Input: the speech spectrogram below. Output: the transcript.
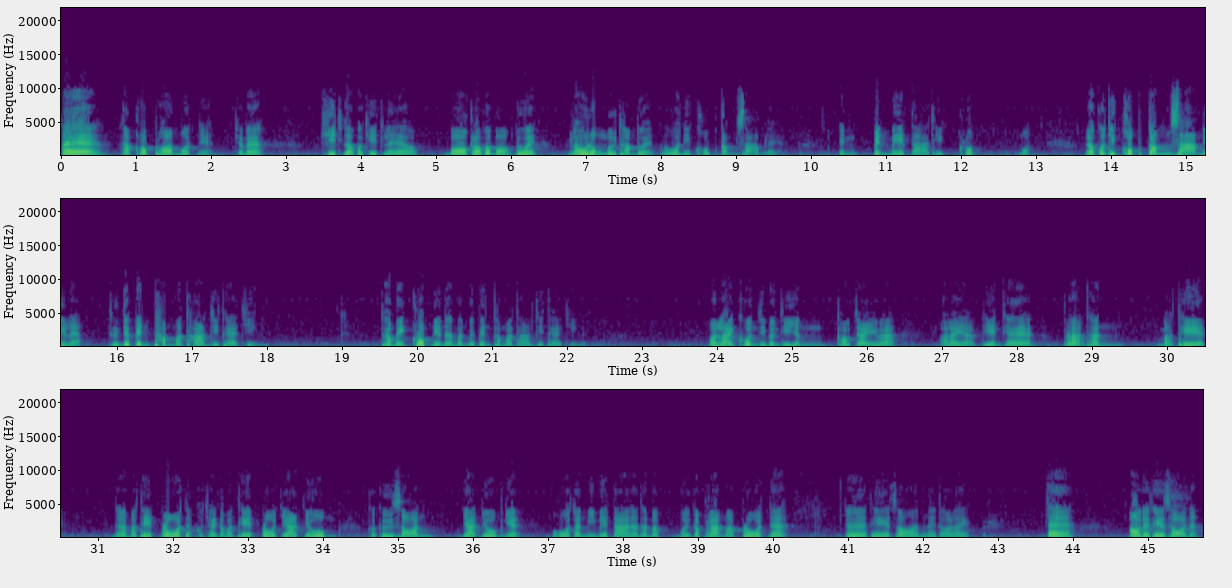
แต่ถ้าครบพร้อมหมดเนี่ยใช่ไหมคิดเราก็คิดแล้ว บอกเราก็บอกด้วย เราลงมือทำด้วยโอ้วันนี้ครบกรรมสามเลย เป็นเป็นเมตตาที่ครบหมด แล้วคนที่ครบกรรมสามนี่แหละ ถึงจะเป็นธรรมทานที่แท้จริง ถ้าไม่ครบเนี่ยนะมันไม่เป็นธรรมทานที่แท้จริงเพราะหลายคนที่บางทียังเข้าใจว่าอะไรอะเพียงแค่พระท่านมาเทศนะมาเทศโปรดเขาใช้คำว่าเทศโปรดญาติโยม ก็คือสอนญาติโยมเนี่ยโอ้โหท่านมีเมตตานะท่านมาเหมือนกับพระมาโปรดนะเออเทศสอนอะไรต่ออะไร แต่เอาแต่เทศสอนน่ะ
